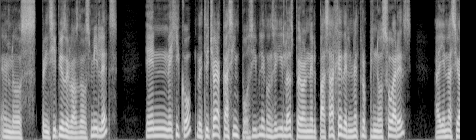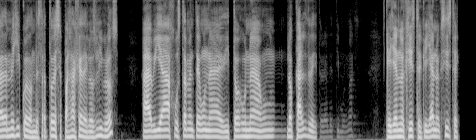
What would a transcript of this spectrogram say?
en los principios de los 2000 en México. De hecho, era casi imposible conseguirlos, pero en el pasaje del Metro Pino Suárez, ahí en la Ciudad de México, donde está todo ese pasaje de los libros, había justamente una edito, una, un local de editorial de Timun Más Que ya no existe. que ya no existe.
